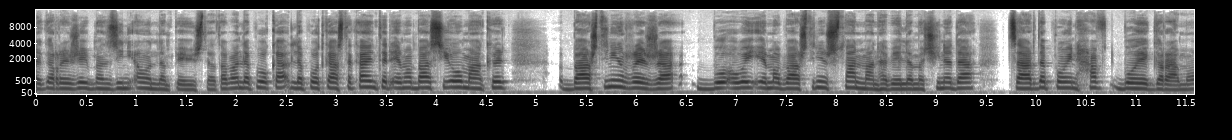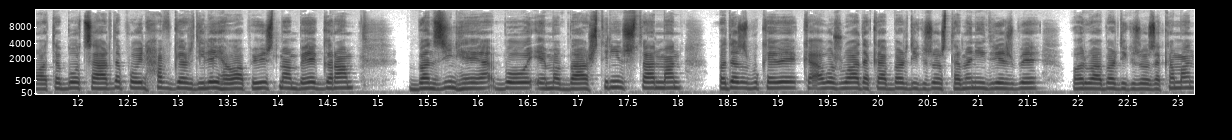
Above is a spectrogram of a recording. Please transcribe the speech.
لەگەڵ ڕێژەی بەنزینی ئەوەندەم پێویستە تابان لە پۆدکاستەکانی تر ئێمە باسی ئەومان کرد باشترین ڕێژە بۆ ئەوەی ئێمە باشترین سوستانمان هەبێ لە مەچینەدا چاردە پوین هەفت بۆ یە گرامەواتە بۆ چاردە پوین هەف گەردیلەی هەوا پێویستمان بە یەک گرام بنزین هەیە بۆ ئێمە باشترین سوستانمان بەدەست بکەوێ کە ئەوەش وا دەکا بەردی گزۆز تەمەنی درێژ بێ و هەروەها بەردی گزۆزەکەمان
